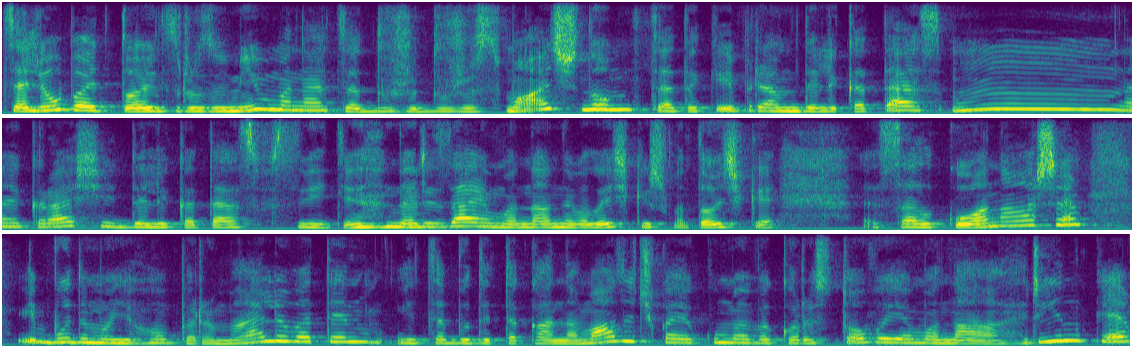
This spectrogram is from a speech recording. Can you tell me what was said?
це любить, той зрозумів мене, це дуже-дуже смачно. Це такий прям делікатес. М-м, найкращий делікатес в світі. Нарізаємо на невеличкі шматочки салко наше і будемо його перемелювати. І це буде така намазочка, яку ми використовуємо на грінки.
